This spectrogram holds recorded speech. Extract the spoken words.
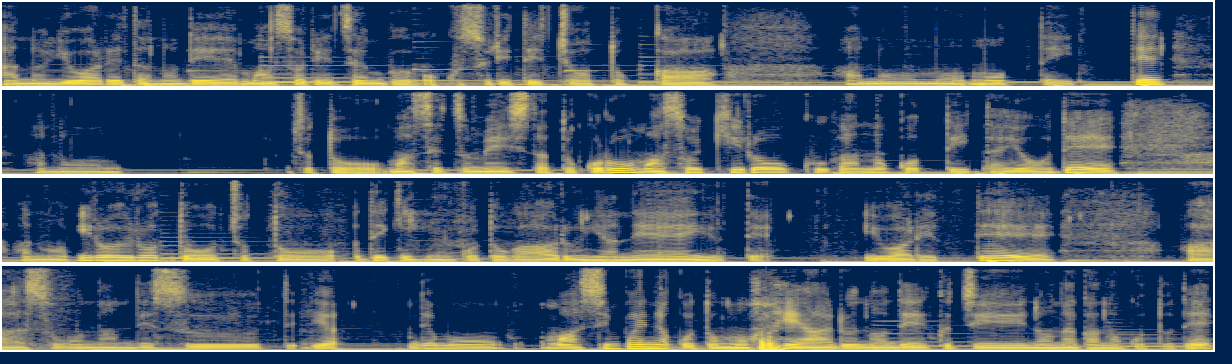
あの言われたのでまあそれ全部お薬手帳とかあのも持って行ってあのちょっとまあ説明したところ、まあ、そういう記録が残っていたようであのいろいろとちょっとできひんことがあるんやね言って言われて。ああそうなんです。っていやでもまあ心配なこともねあるので 口の中のことで。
